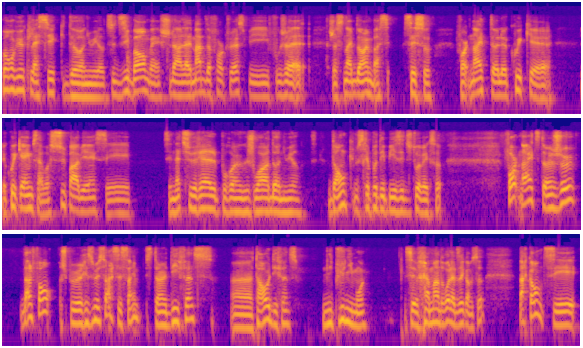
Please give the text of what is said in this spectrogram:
bon vieux classique de Unreal. Tu te dis, bon, ben, je suis dans la map de Fortress, puis il faut que je, je snipe même. Ben, c'est- ça. Fortnite, le quick, euh, le quick aim, ça va super bien. C'est c'est naturel pour un joueur d'Unreal. Donc, vous ne serez pas dépaysé du tout avec ça. Fortnite, c'est un jeu. Dans le fond, je peux résumer ça assez simple. C'est un defense, un tower defense. Ni plus ni moins. C'est vraiment drôle à dire comme ça. Par contre, c'est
